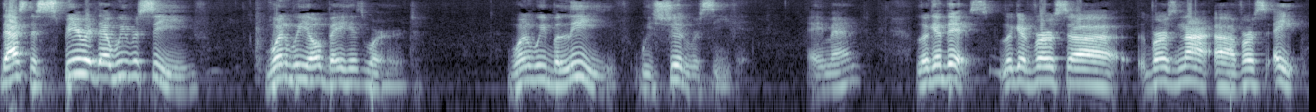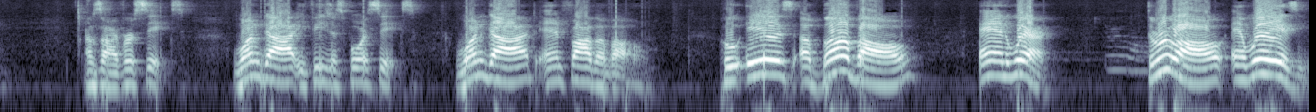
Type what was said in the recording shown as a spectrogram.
That's the Spirit that we receive when we obey His word. When we believe, we should receive it. Amen. Look at this. Look at verse uh, verse nine, uh, verse eight. I'm sorry, verse six. One God, Ephesians four six. One God and Father of all, who is above all, and where through all, and where is He?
